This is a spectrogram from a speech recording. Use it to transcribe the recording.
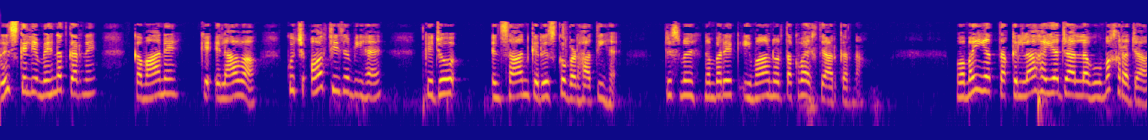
رسک کے لیے محنت کرنے، کمانے کے علاوہ کچھ اور چیزیں بھی ہیں کہ جو انسان کے رسک کو بڑھاتی ہیں، جس میں نمبر ایک ایمان اور تقوا اختیار کرنا۔ وہ میں تق اللہ یا اللہ مخرجا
